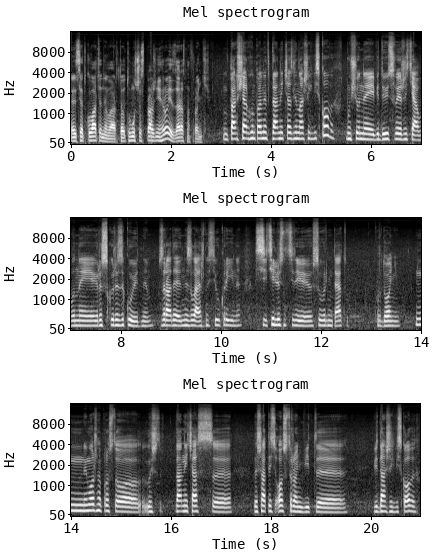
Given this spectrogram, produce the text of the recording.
е, святкувати не варто, тому що справжні герої зараз на фронті. В першу чергу, напевне, в даний час для наших військових, тому що вони віддають своє життя, вони ризику- ризикують ним заради незалежності України, цілісності суверенітету, кордонів. Не можна просто лише в даний час е, лишатись осторонь від, е, від наших військових.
